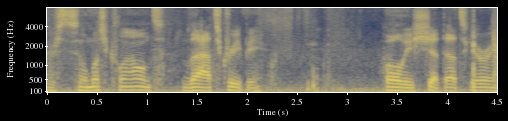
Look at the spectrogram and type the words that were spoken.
There's so much clowns. That's creepy. Holy shit, that's scary.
